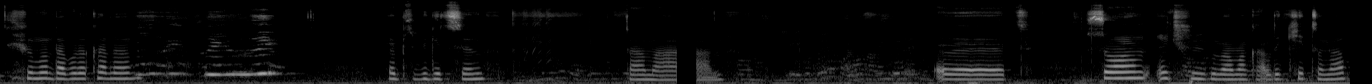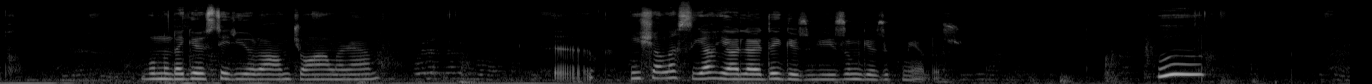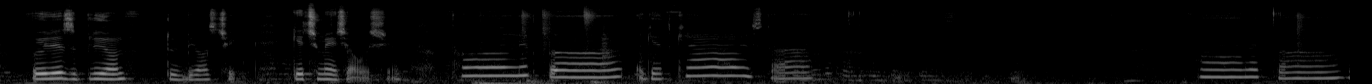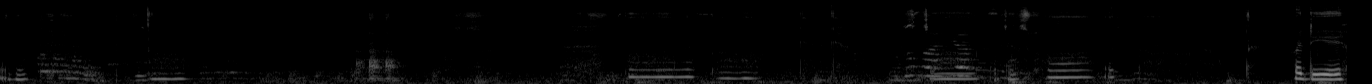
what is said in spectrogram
Şunu da bırakalım. Hepsi bir gitsin. Tamam. Evet. Son 3 uygulama kaldı. Kitten Up. Bunu da gösteriyorum çoğallarım. İnşallah siyah yerlerde gözüm, yüzüm gözükmüyordur. Böyle zıplıyorsun. Dur biraz çek. Geçmeye çalışıyorum. Hadi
